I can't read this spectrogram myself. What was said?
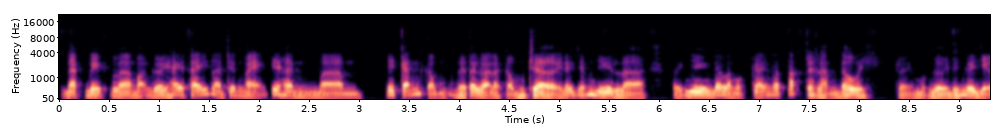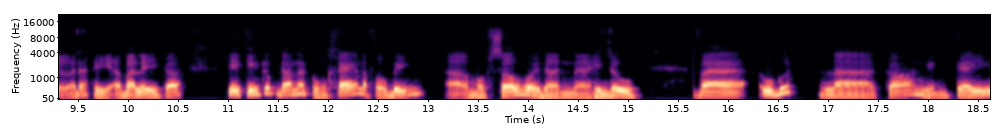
đặc biệt là mọi người hay thấy là trên mạng cái hình mà cái cánh cổng người ta gọi là cổng trời đó giống như là tự nhiên đó là một cái nó tách ra làm đôi. Rồi một người đứng ở giữa đó thì ở Bali có cái kiến trúc đó nó cũng khá là phổ biến ở một số ngôi đền ờ, Hindu. Và Ubud là có những cái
